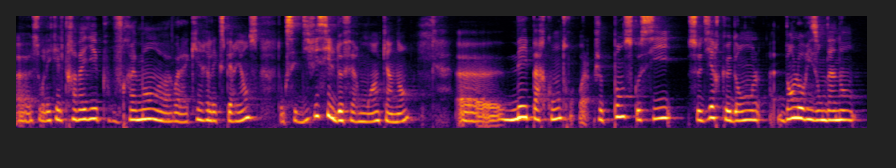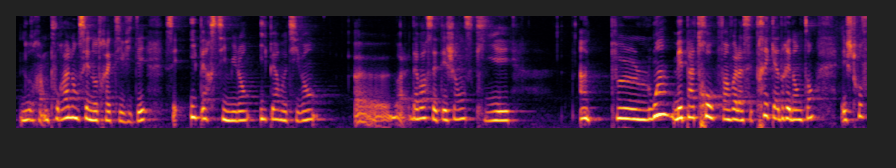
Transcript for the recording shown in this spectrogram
euh, sur lesquels travailler pour vraiment euh, voilà, acquérir l'expérience. Donc c'est difficile de faire moins qu'un an. Euh, mais par contre, voilà, je pense qu'aussi se dire que dans, dans l'horizon d'un an, on pourra lancer notre activité, c'est hyper stimulant, hyper motivant euh, d'avoir cette échéance qui est un peu loin, mais pas trop. Enfin voilà, c'est très cadré dans le temps. Et je trouve,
